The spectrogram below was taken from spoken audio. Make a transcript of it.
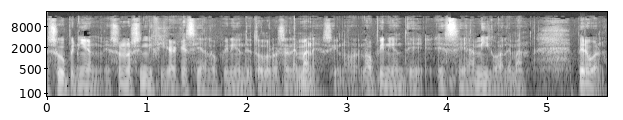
su opinión. Eso no significa que sea la opinión de todos los alemanes, sino la opinión de ese amigo alemán. Pero bueno,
